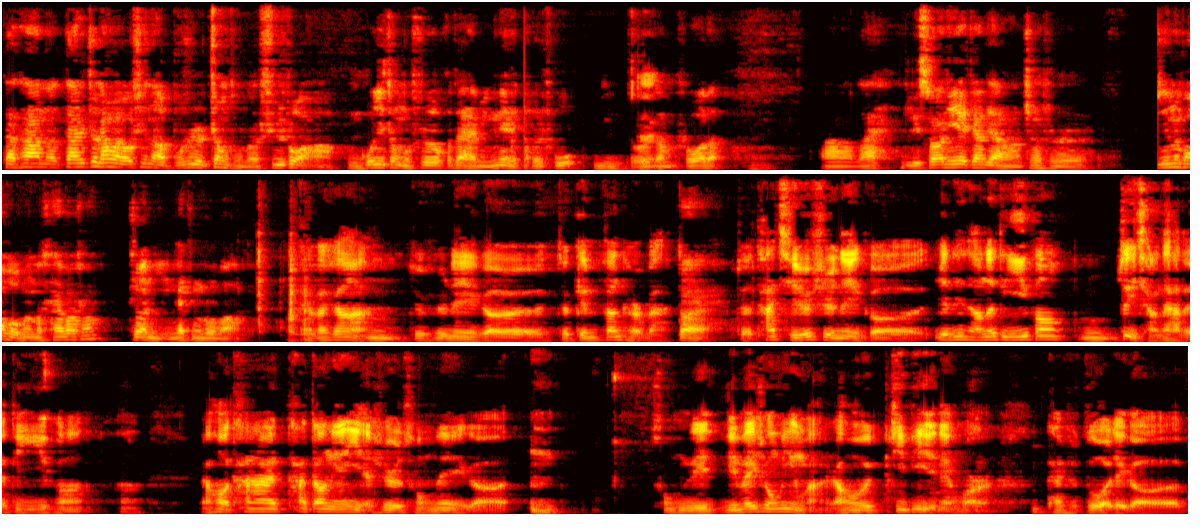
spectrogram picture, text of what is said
但他呢，但是这两款游戏呢，不是正统的续作啊，嗯估计正统续作会在明年会出，嗯，都是这么说的。嗯啊，来，李 swag 你也讲讲，就是精灵宝可梦的开发商，这你应该听说吧？开发商啊，嗯就是那个叫 Game Funker 吧，对，对，他其实是那个任天堂的第一方，嗯，最强大的第一方啊。然后他他当年也是从那个从临临危受命嘛，然后 GB 那会儿开始做这个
